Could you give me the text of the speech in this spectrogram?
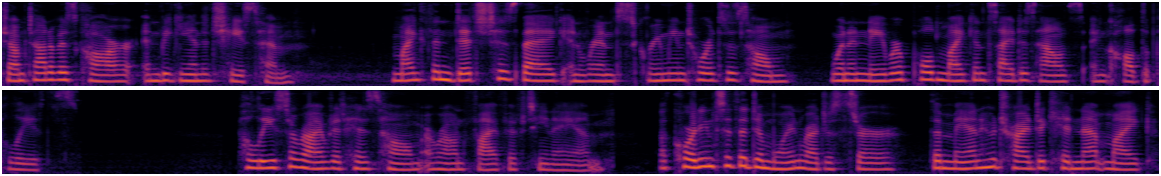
jumped out of his car and began to chase him. Mike then ditched his bag and ran screaming towards his home when a neighbor pulled Mike inside his house and called the police. Police arrived at his home around 5:15 a.m. According to the Des Moines Register, the man who tried to kidnap Mike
